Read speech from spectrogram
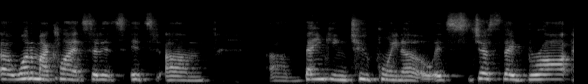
uh, one of my clients said it's it's. Um, uh, banking 2.0 it's just they brought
